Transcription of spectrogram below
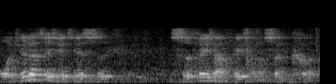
我觉得这些皆是是非常非常深刻的，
